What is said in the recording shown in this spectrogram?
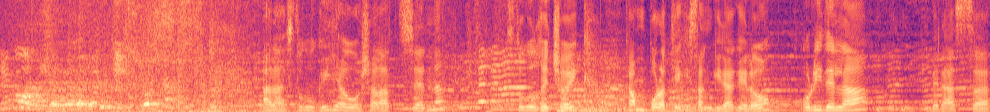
Je cours. Hala, ez dugu gehiago salatzen, ez dugu retxoik, kanporatiak izan gira gero, hori dela, beraz,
